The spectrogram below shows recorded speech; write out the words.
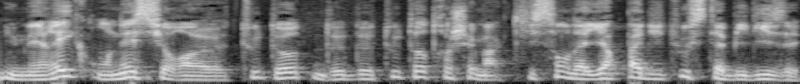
numérique, on est sur euh, tout autre, de, tout autre schéma, qui sont d'ailleurs pas du tout stabilisés.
